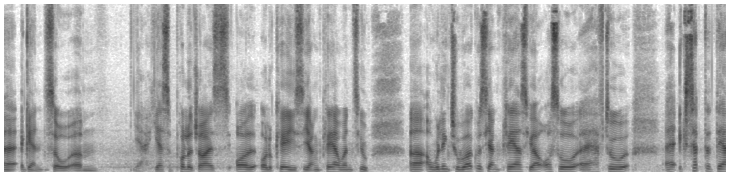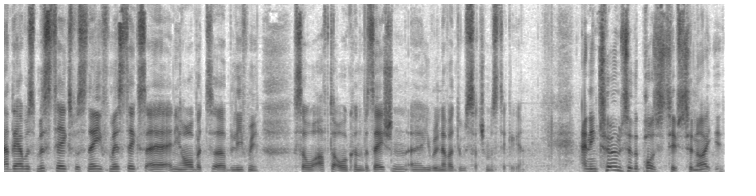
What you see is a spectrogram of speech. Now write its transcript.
uh, again. So. Um, yeah, he has apologized. All, all okay. He's a young player. Once you uh, are willing to work with young players, you also uh, have to uh, accept that they are there with mistakes, with naive mistakes, uh, anyhow. But uh, believe me, so after our conversation, uh, he will never do such a mistake again. And in terms of the positives tonight,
